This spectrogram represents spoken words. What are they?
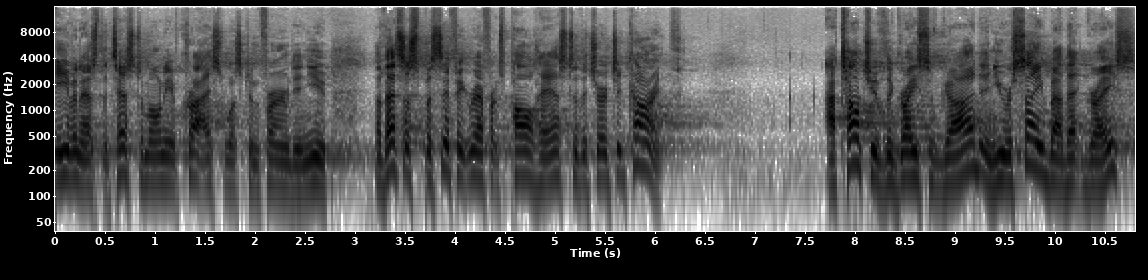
even as the testimony of Christ was confirmed in you. Now, that's a specific reference Paul has to the church at Corinth. I taught you of the grace of God, and you were saved by that grace.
